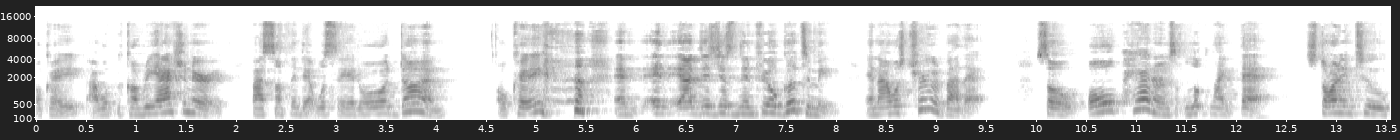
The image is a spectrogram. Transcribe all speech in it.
okay, I will become reactionary by something that was said or done. Okay. and and I just, just didn't feel good to me. And I was triggered by that. So old patterns look like that, starting to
